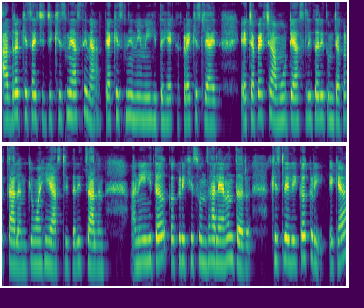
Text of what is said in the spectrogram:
अद्रक खिसायची जी खिसणी असते ना त्या खिसणीने मी इथं हे काकड्या खिसल्या आहेत. याच्यापेक्षा मोठी असली तरी तुमच्याकडे चालन किंवा ही असली तरी चालन. आणि इथं ककडी खिसून झाल्यानंतर खिसलेली ककडी एका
